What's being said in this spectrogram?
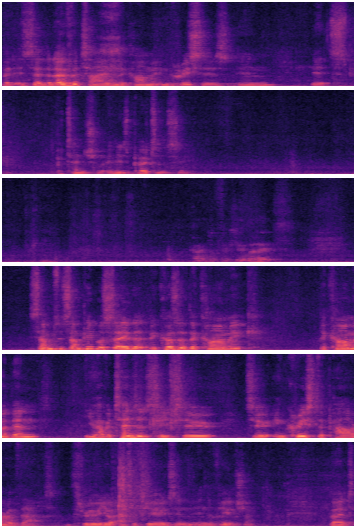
But it's said that over time the karma increases in its potential, in its potency. Some, some people say that because of the karmic, the karma, then you have a tendency to, to increase the power of that through your attitudes in, in the future. But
